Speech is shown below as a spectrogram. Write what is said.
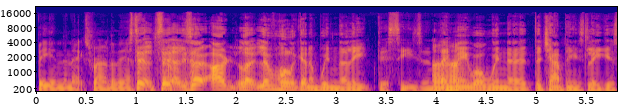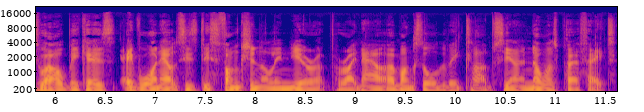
be in the next round of the Still, still, so our, look, Liverpool are going to win the league this season. They Uh-huh. may well win the, the Champions League as well because everyone else is dysfunctional in Europe right now amongst all the big clubs. You know, no one's perfect.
